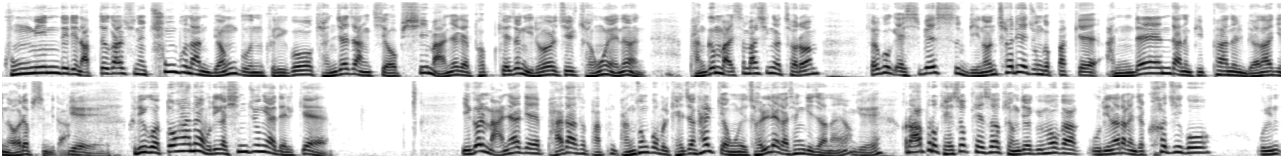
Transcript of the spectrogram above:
국민들이 납득할 수 있는 충분한 명분 그리고 견제 장치 없이 만약에 법 개정이 이루어질 경우에는 방금 말씀하신 것처럼 결국 SBS 민원 처리해 준 것밖에 안 된다는 비판을 면하기는 어렵습니다. 예. 그리고 또 하나 우리가 신중해야 될 게 이걸 만약에 받아서 바- 방송법을 개정할 경우에 전례가 생기잖아요. 예. 그럼 앞으로 계속해서 경제 규모가 우리나라가 이제 커지고 우리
